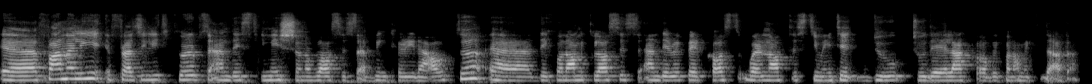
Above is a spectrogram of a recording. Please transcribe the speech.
Uh, finally, fragility curves and the estimation of losses have been carried out. Uh, the economic losses and the repair costs were not estimated due to the lack of economic data.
